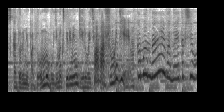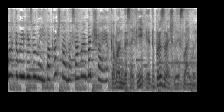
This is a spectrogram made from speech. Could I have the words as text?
с которыми потом мы будем экспериментировать. По вашим идеям. Команда Эйвена это все матовые лизуны, и пока что она самая большая. Команда Софи — это прозрачные слаймы.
